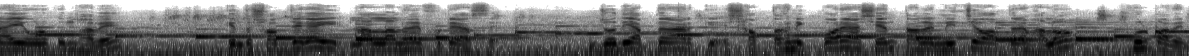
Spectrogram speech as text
নাই ওরকমভাবে কিন্তু সব জায়গায় লাল লাল হয়ে ফুটে আছে। যদি আপনারা আর সপ্তাহখানিক পরে আসেন, তাহলে নিচেও আপনারা ভালো ফুল পাবেন।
